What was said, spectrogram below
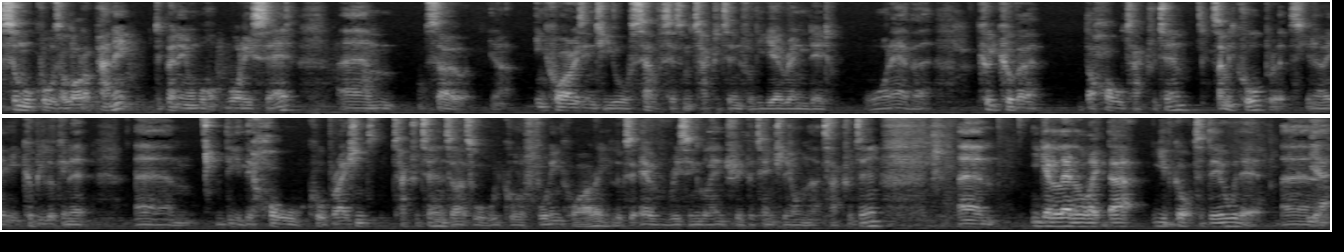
some will cause a lot of panic depending on what, what is said. Um, so, you know, inquiries into your self-assessment tax return for the year ended, whatever, could cover the whole tax return. Same with corporates. You know, it could be looking at um, the the whole corporation tax return. So that's what we'd call a full inquiry. It looks at every single entry potentially on that tax return. Um, you get a letter like that, you've got to deal with it. Um, Yeah.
